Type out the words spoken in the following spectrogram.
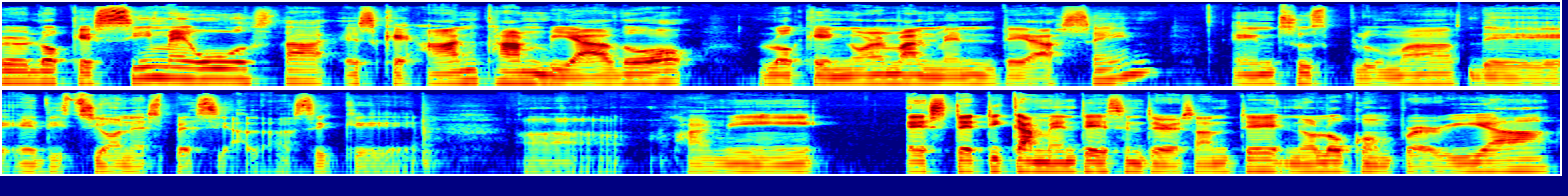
Pero lo que sí me gusta es que han cambiado lo que normalmente hacen en sus plumas de edición especial. Así que ah, para mí estéticamente es interesante. No lo compraría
